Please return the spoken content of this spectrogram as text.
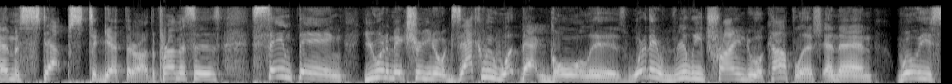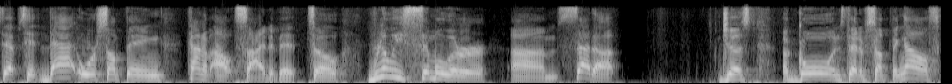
and the steps to get there are the premises. Same thing, you want to make sure you know exactly what that goal is. What are they really trying to accomplish? And then will these steps hit that or something kind of outside of it? So really similar um, setup, just a goal instead of something else.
